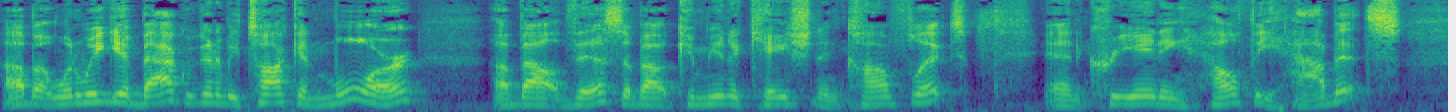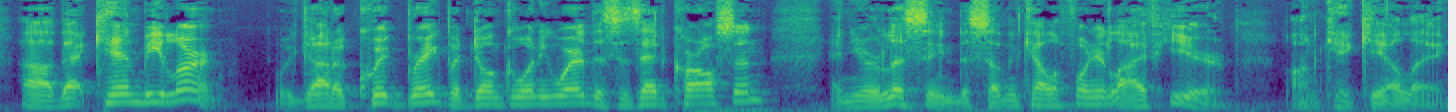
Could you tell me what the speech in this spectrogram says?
Uh, but when we get back, we're going to be talking more about this, about communication and conflict and creating healthy habits uh, that can be learned. We got a quick break, but don't go anywhere. This is Ed Carlson, and you're listening to Southern California Live here on KKLA.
